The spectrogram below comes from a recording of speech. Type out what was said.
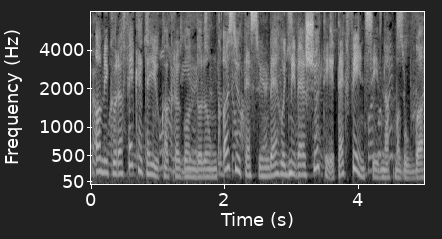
Amikor a fekete lyukakra gondolunk, az jut eszünkbe, hogy mivel sötétek, fényt szívnak magukba.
